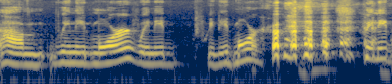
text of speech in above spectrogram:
Um, we need more. We need we need more. we need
